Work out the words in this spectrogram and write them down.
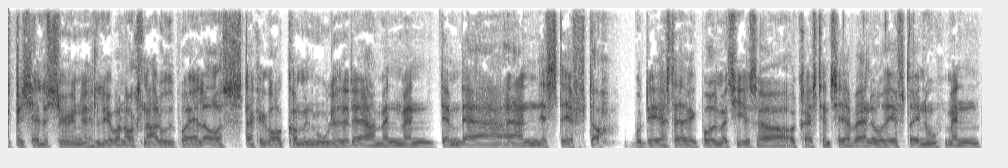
specielle søgende løber nok snart ud på alle os. Der kan godt komme en mulighed der, men, men dem, der er næst efter, vurderer stadigvæk både Mathias og, og Christian til at være noget efter endnu. Men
